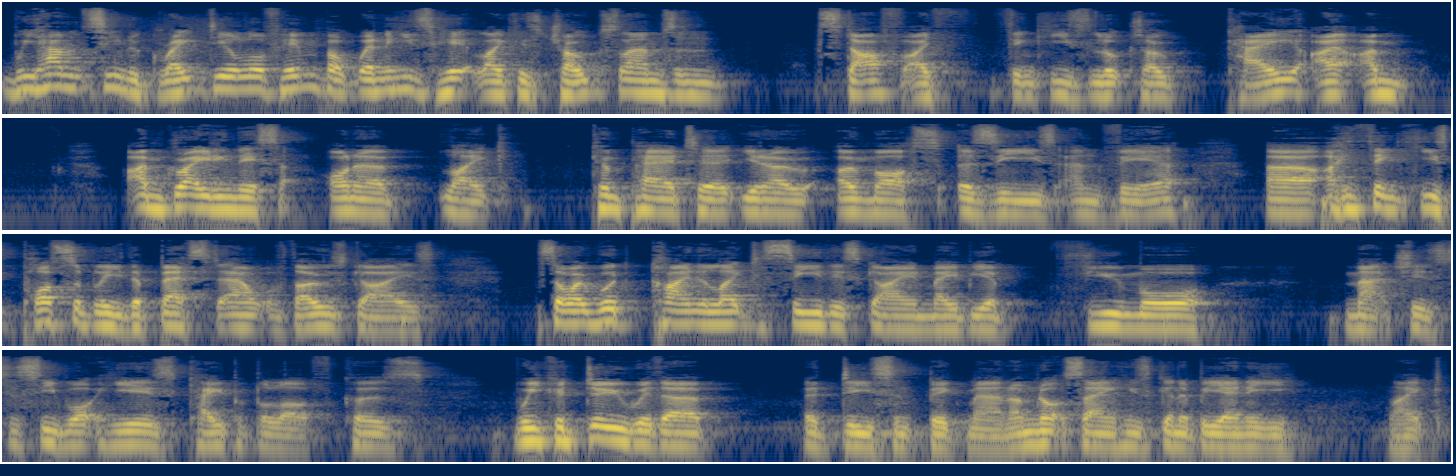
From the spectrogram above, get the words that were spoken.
we haven't seen a great deal of him, but when he's hit like his choke slams and stuff, I think he's looked okay. I, I'm I'm grading this on a like compared to you know Omos, Azeez, and Veer. Uh, I think he's possibly the best out of those guys. So I would kind of like to see this guy in maybe a few more matches to see what he is capable of because we could do with a a decent big man. I'm not saying he's going to be any like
